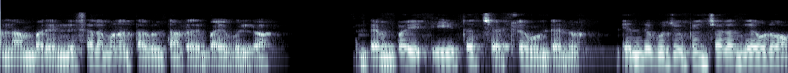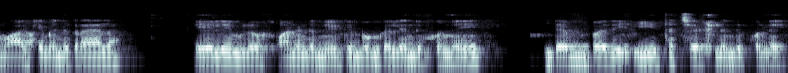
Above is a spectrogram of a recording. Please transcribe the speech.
నంబర్ ఎన్నిసార్లు మనం తగులుతా ఉంటుంది బైబిల్లో. డెబ్బై ఈత చెట్లు ఉండెను. ఎందుకు చూపించాలో దేవుడు ఆ వాక్యం? ఎందుకు రాయాలా? ఏలింలో పన్నెండు నీటి బుగ్గలు ఎందుకున్నాయి? డెబ్బది ఈత చెట్లు ఎందుకున్నాయి?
